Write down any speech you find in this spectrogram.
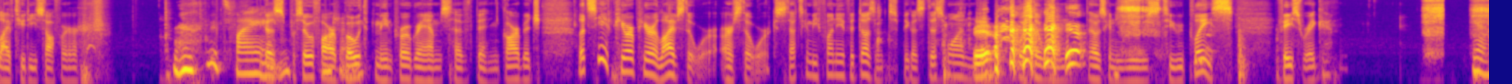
live 2D software. it's fine. because so far both main programs have been garbage. Let's see if PRPR Live still wor- or still works. That's gonna be funny if it doesn't, because this one was the one that I was gonna use to replace FaceRig. yeah,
